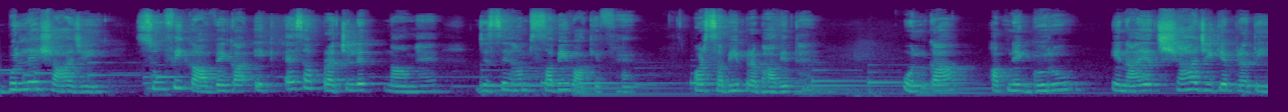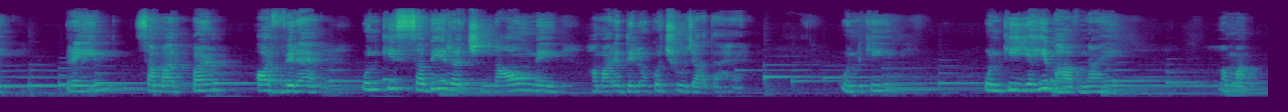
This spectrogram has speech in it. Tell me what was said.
बुल्ले शाह जी सूफी काव्य का एक ऐसा प्रचलित नाम है, जिससे हम सभी वाकिफ़ हैं और सभी प्रभावित हैं। उनका अपने गुरु इनायत शाह जी के प्रति प्रेम, समर्पण और विरह उनकी सभी रचनाओं में हमारे दिलों को छू जाता है। उनकी उनकी यही भावनाएँ हम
